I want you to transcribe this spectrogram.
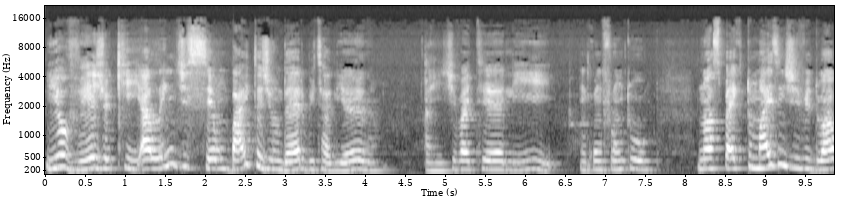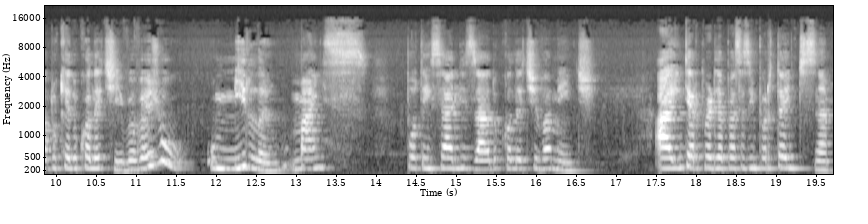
E eu vejo que além de ser um baita de um derby italiano, a gente vai ter ali um confronto no aspecto mais individual do que do coletivo. Eu vejo o Milan mais potencializado coletivamente a Inter perdeu peças importantes, né?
